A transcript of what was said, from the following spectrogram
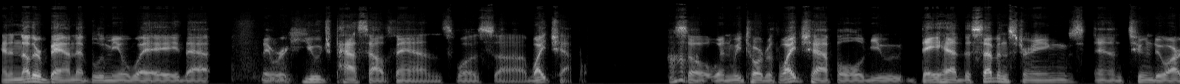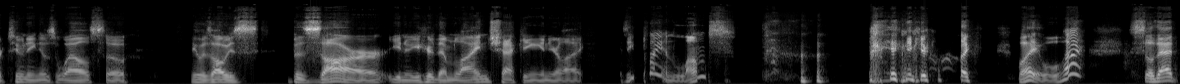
And another band that blew me away that they were huge pass out fans was uh, Whitechapel. Oh. So when we toured with Whitechapel, you they had the seven strings and tuned to our tuning as well. So it was always bizarre. You know, you hear them line checking, and you're like, "Is he playing lumps?" you're like, "Wait, what?" So that,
